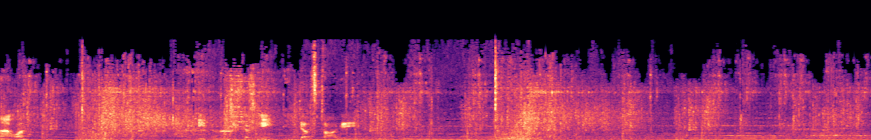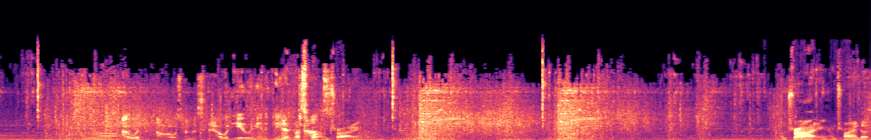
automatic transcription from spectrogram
on that one. Even though, because he, he does target you. I would. Oh, I was gonna say I would heal again if you Yeah, had the that's what I'm trying. I'm trying. I'm trying to.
